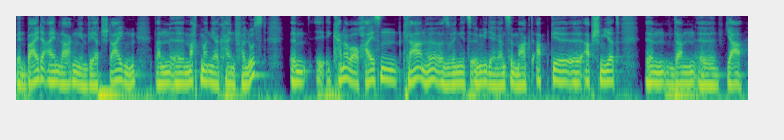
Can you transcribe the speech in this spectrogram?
wenn beide Einlagen im Wert steigen, dann äh, macht man ja keinen Verlust. Ähm, äh, kann aber auch heißen, klar, ne, also wenn jetzt irgendwie der ganze Markt abge, äh, abschmiert, ähm, dann äh, ja,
